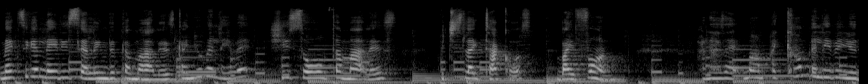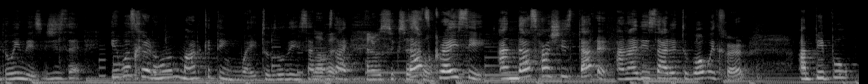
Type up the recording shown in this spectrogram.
Mexican lady selling the tamales. Can you believe it? She sold tamales, which is like tacos, by phone. And I said, Mom, I can't believe you're doing this. She said, It was her own marketing way to do this. And Love I was it. like, And it was successful. That's crazy. And that's how she started. And I decided to go with her. And people,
